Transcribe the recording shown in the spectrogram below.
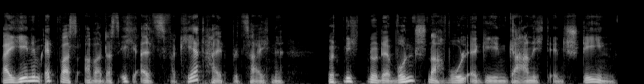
Bei jenem Etwas aber, das ich als Verkehrtheit bezeichne, wird nicht nur der Wunsch nach Wohlergehen gar nicht entstehen,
